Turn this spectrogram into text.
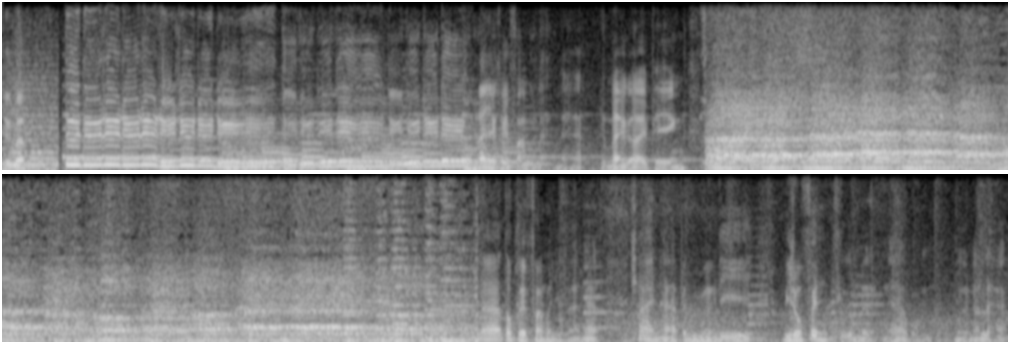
หรือแบบ น่าจะเคยฟังกันแหละนะฮะ หรือไม่ก็ไอเพลงนะต้องเคยฟังกันอยู่แล้วนะใช่นะเป็นเมืองที่มีโรเฟนถือกำเนิดนะครับผมเมืองนั้นแหละฮะ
